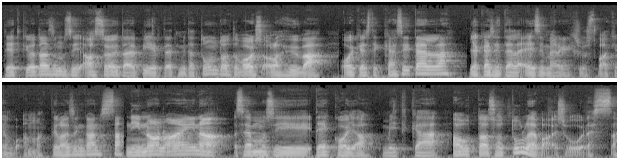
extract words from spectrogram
tiedätkö, jotain sellaisia asioita ja piirteitä, mitä tuntuu, että voisi olla hyvä oikeasti käsitellä, ja käsitellä esimerkiksi just vaikka jonkun ammattilaisen kanssa, niin ne on aina semmoisia tekoja, mitkä auttaa sua tulevaisuudessa.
